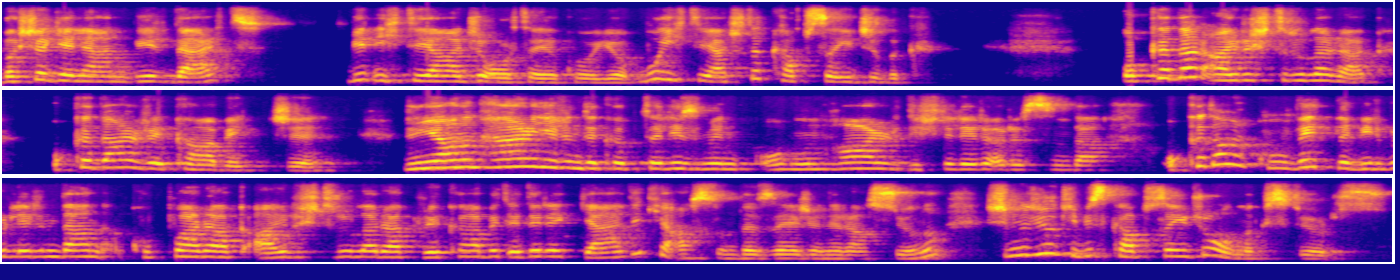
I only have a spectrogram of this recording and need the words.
başa gelen bir dert bir ihtiyacı ortaya koyuyor. Bu ihtiyaç da kapsayıcılık. O kadar ayrıştırılarak, o kadar rekabetçi, dünyanın her yerinde kapitalizmin o hunhar dişlileri arasında o kadar kuvvetle birbirlerinden koparak, ayrıştırılarak, rekabet ederek geldi ki aslında Z jenerasyonu. Şimdi diyor ki biz kapsayıcı olmak istiyoruz.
